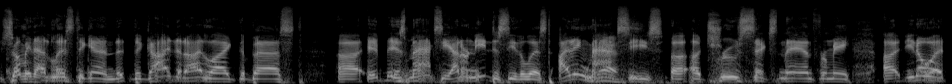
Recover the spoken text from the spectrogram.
show me that list again. The, the guy that I like the best. Uh, it is Maxey. I don't need to see the list. I think Yes. Maxey's a, a true sixth man for me. Uh, you know what?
